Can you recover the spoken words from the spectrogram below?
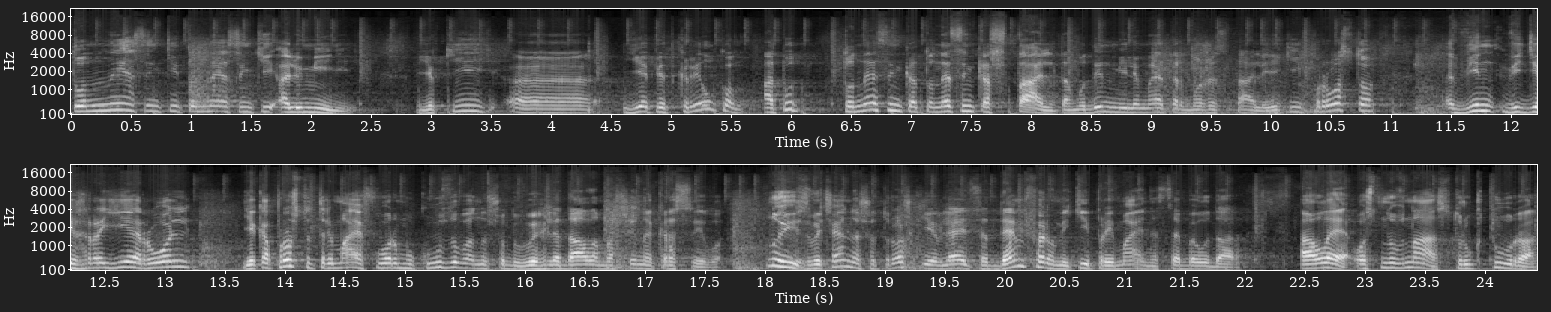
тонесенький, тонесенький алюміній, який е, є під крилком, а тут тонесенька, тонесенька сталь, там 1 мм може сталі, який просто він відіграє роль, яка просто тримає форму кузова, ну, щоб виглядала машина красиво. Ну і звичайно, що трошки є демпфером, який приймає на себе удар. Але основна структура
